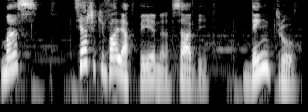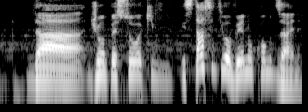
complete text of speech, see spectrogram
Mas você acha que vale a pena, sabe, dentro da de uma pessoa que está se desenvolvendo como designer,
